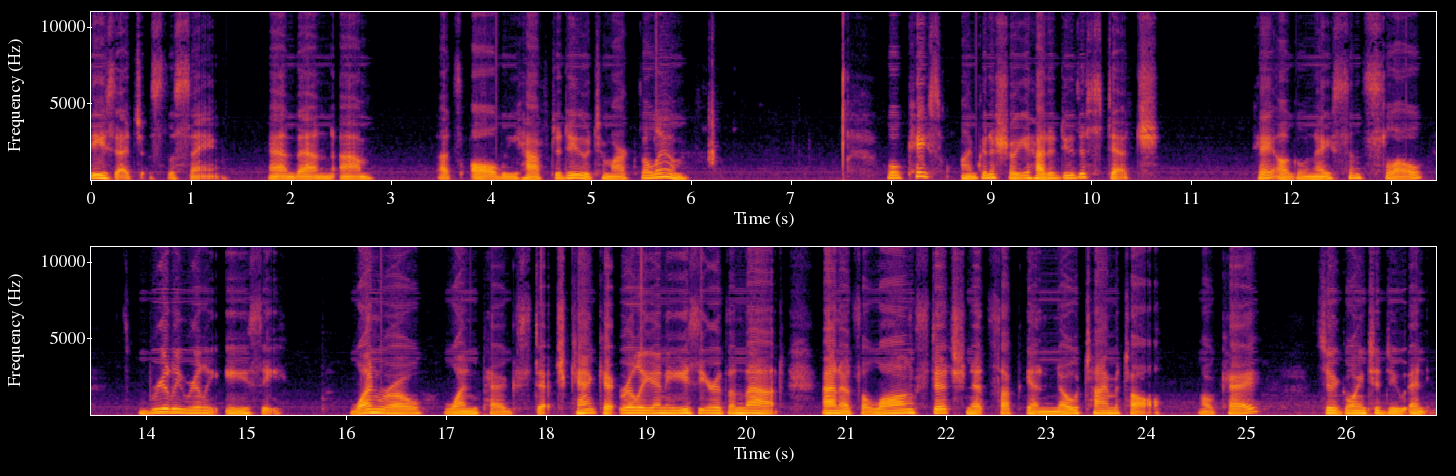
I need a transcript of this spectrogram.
these edges the same. And then um, that's all we have to do to mark the loom. Okay, so I'm going to show you how to do the stitch. Okay, I'll go nice and slow. It's really, really easy. One row, one peg stitch. Can't get really any easier than that. And it's a long stitch, knits up in no time at all. Okay, so you're going to do an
